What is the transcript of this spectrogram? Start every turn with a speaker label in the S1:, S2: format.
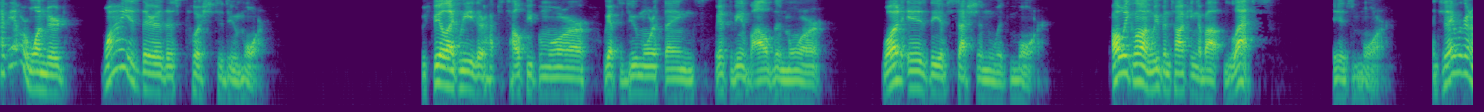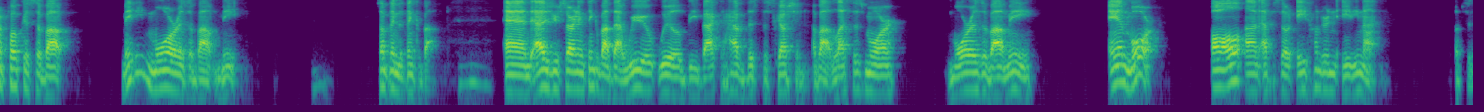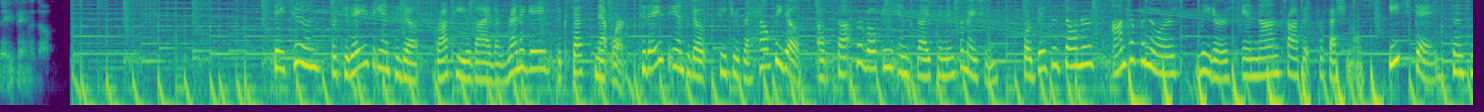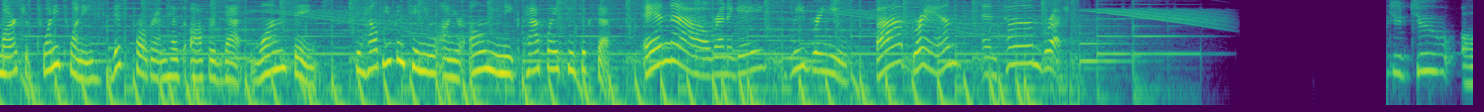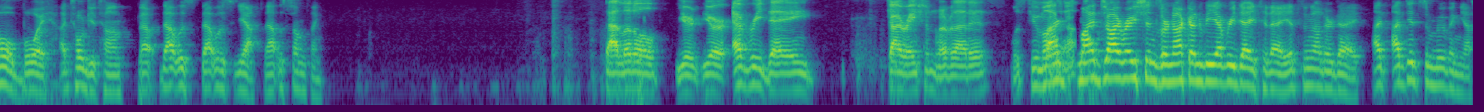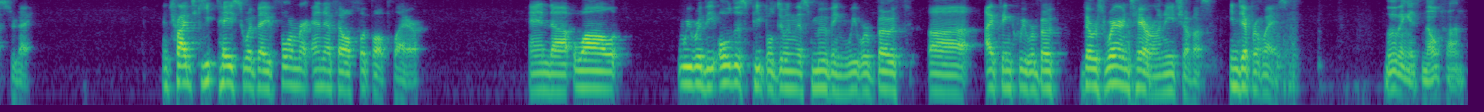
S1: Have you ever wondered why is there this push to do more? We feel like we either have to tell people more, we have to do more things, we have to be involved in more. What is the obsession with more? All week long, we've been talking about less is more. And today we're going to focus about maybe more is about me. Something to think about. And as you're starting to think about that, we will be back to have this discussion about less is more, more is about me, and more, all on episode 889 of today's Antidote.
S2: Stay tuned for today's antidote brought to you by the Renegade Success Network. Today's antidote features a healthy dose of thought provoking insights and information for business owners, entrepreneurs, leaders, and nonprofit professionals. Each day since March of 2020, this program has offered that one thing to help you continue on your own unique pathway to success. And now, Renegades, we bring you Bob Graham and Tom Brush.
S3: Oh boy, I told you, Tom. That that was that was yeah, that was something.
S1: That little your your everyday gyration, whatever that is, was too much.
S3: My,
S1: huh?
S3: my gyrations are not going to be every day today. It's another day. I, I did some moving yesterday and tried to keep pace with a former NFL football player. And uh, while we were the oldest people doing this moving, we were both, uh, I think we were both, there was wear and tear on each of us in different ways.
S1: Moving is no fun.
